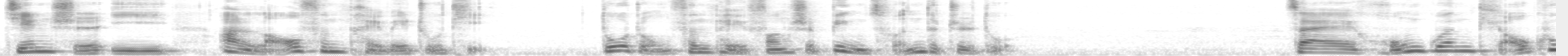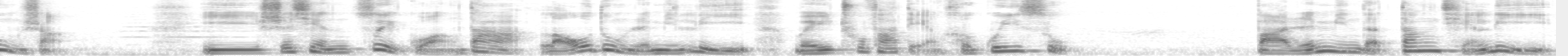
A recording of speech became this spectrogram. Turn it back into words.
坚持以按劳分配为主体，多种分配方式并存的制度；在宏观调控上，以实现最广大劳动人民利益为出发点和归宿，把人民的当前利益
